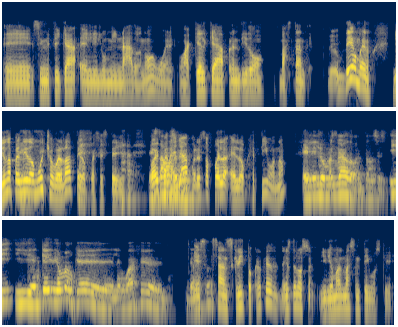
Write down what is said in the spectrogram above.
Eh, significa el iluminado, ¿no? O, aquel que ha aprendido bastante. Digo, bueno, yo no he aprendido mucho, ¿verdad? Pero pues este, voy para allá, por eso fue el, objetivo, ¿no? El iluminado, entonces. ¿Y, ¿Y, en qué idioma, en qué lenguaje? Es sánscrito, creo que es de los idiomas más antiguos que,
